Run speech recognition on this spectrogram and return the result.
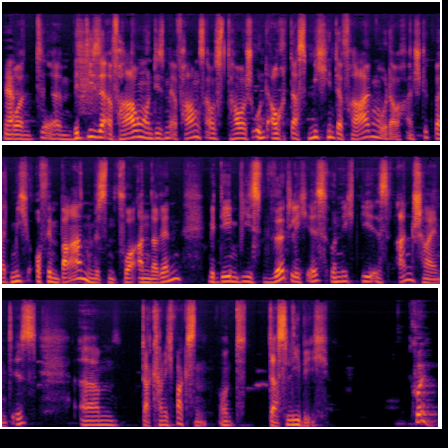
Ja. Und äh, mit dieser Erfahrung und diesem Erfahrungsaustausch und auch das mich hinterfragen oder auch ein Stück weit mich offenbaren müssen vor anderen, mit dem, wie es wirklich ist und nicht wie es anscheinend ist, ähm, da kann ich wachsen. Und das liebe ich. Cool,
